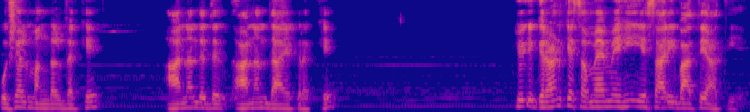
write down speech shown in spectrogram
कुशल मंगल रखे आनंद आनंददायक रखे। क्योंकि ग्रहण के समय में ही ये सारी बातें आती है।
